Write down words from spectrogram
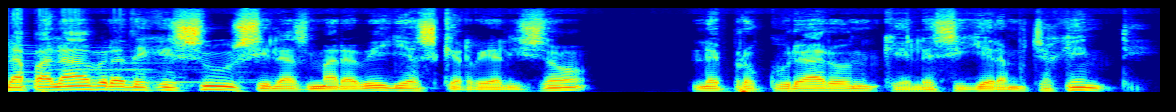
La palabra de Jesús y las maravillas que realizó le procuraron que le siguiera mucha gente.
